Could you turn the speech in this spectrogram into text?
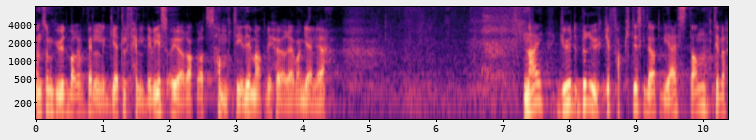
men som Gud bare velger tilfeldigvis å gjøre akkurat samtidig med at vi hører evangeliet. Nei, Gud bruker faktisk det at vi er i stand til å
